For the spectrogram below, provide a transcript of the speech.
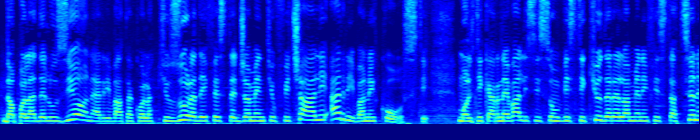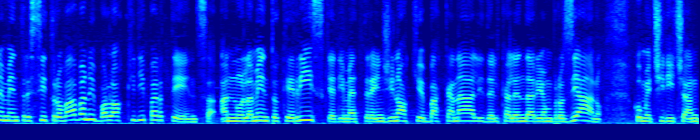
Dopo la delusione arrivata con la chiusura dei festeggiamenti ufficiali, arrivano i costi. Molti carnevali si sono visti chiudere la manifestazione mentre si trovavano i blocchi di partenza, annullamento che rischia di mettere in ginocchio i baccanali del calendario ambrosiano. Come ci dice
